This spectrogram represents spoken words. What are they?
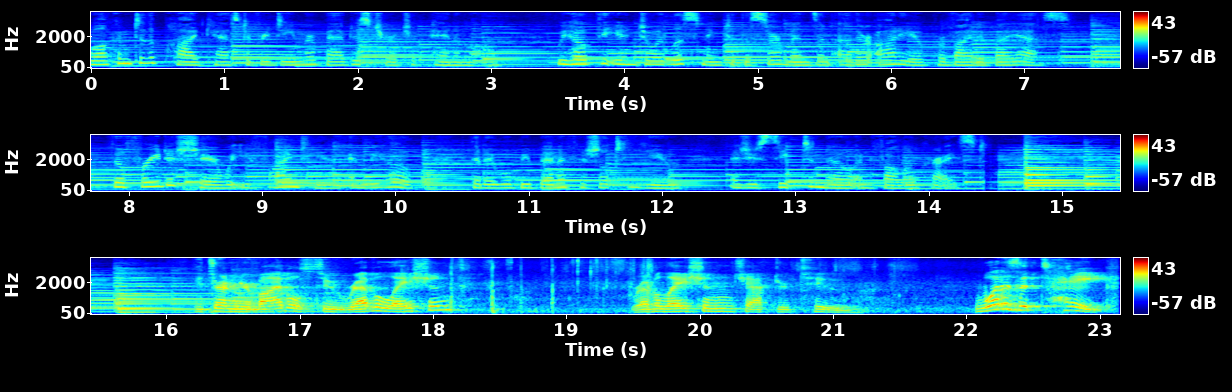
Welcome to the podcast of Redeemer Baptist Church of Panama. We hope that you enjoy listening to the sermons and other audio provided by us. Feel free to share what you find here, and we hope that it will be beneficial to you as you seek to know and follow Christ. You turn your Bibles to Revelation, Revelation chapter 2. What does it take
